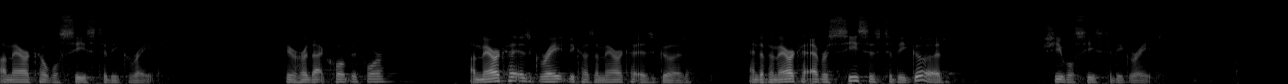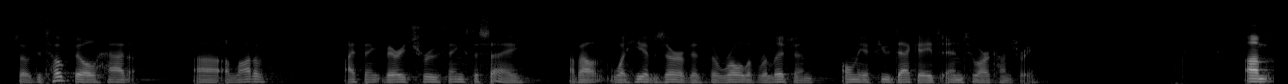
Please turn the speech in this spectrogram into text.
America will cease to be great. Have you heard that quote before? America is great because America is good. And if America ever ceases to be good, she will cease to be great. So de Tocqueville had uh, a lot of, I think, very true things to say about what he observed as the role of religion only a few decades into our country. Um,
